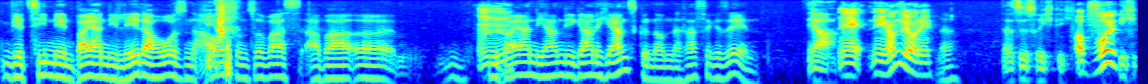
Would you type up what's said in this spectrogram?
wir ziehen den Bayern die Lederhosen aus und sowas, aber äh, die Mhm. Bayern, die haben die gar nicht ernst genommen, das hast du gesehen. Ja, Nee, nee, haben sie auch nicht. das ist richtig. Obwohl, Ich-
